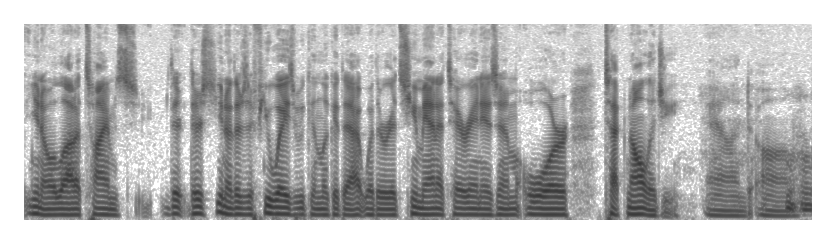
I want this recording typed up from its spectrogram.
you know a lot of times there, there's you know there's a few ways we can look at that, whether it's humanitarianism or technology, and um, mm-hmm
